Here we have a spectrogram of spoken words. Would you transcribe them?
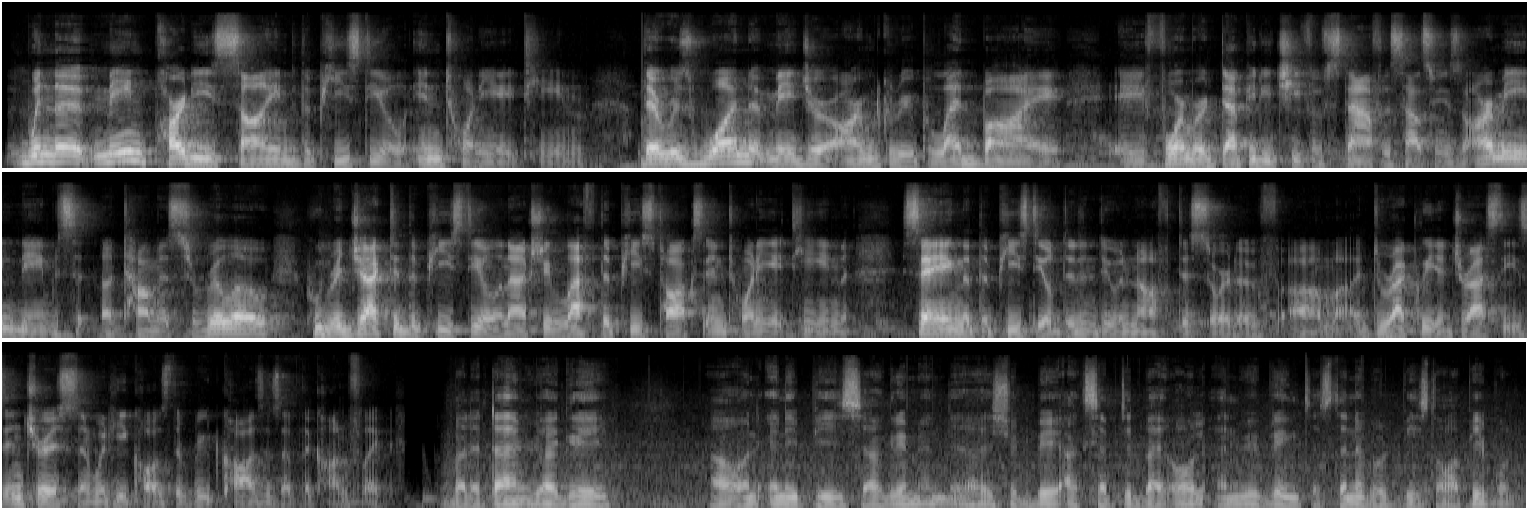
When the main parties signed the peace deal in 2018, there was one major armed group led by a former deputy chief of staff of the South Sudanese Army named uh, Thomas Cirillo, who rejected the peace deal and actually left the peace talks in 2018, saying that the peace deal didn't do enough to sort of um, directly address these interests and what he calls the root causes of the conflict. By the time we agree uh, on any peace agreement, uh, it should be accepted by all and we bring sustainable peace to our people.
